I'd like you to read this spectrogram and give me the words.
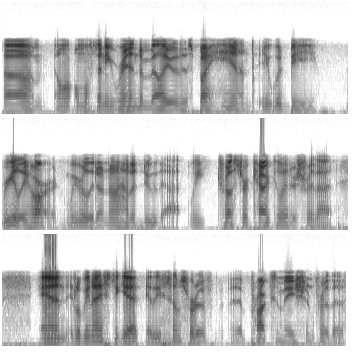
um, almost any random value of this by hand, it would be really hard. We really don't know how to do that. We trust our calculators for that. And it'll be nice to get at least some sort of approximation for this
